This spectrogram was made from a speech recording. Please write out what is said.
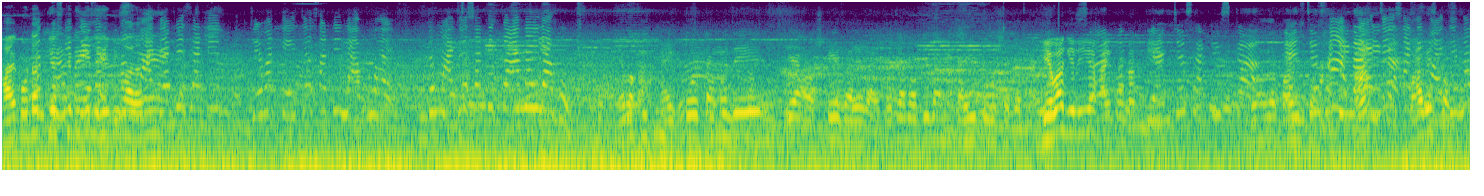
हायकोर्टात केस तुम्ही किती गेली हे बी मला माझ्यासाठी जेव्हा त्याच्यासाठी लागू आहे तर माझ्यासाठी का नाही लागू? हे बघा हायकोर्टामध्ये जे स्टे झालेला आहे त्याच्या बाबतीत आम्ही काही करू शकत नाही केव्हा गेली आहे हायकोर्टात ती? यांच्यासाठीच का दोन हज़ार बावीस यांच्यासाठी नाही का? बावीस पाहिजे ना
